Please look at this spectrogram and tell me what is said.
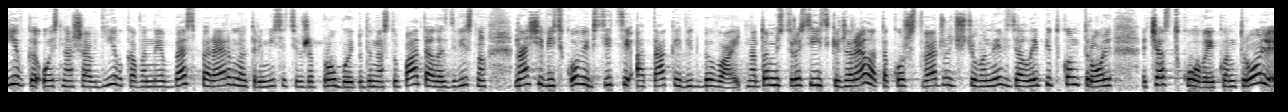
Авдіївки. Ось наша Авдіївка. Вони безперервно три місяці вже пробують туди наступати. Але звісно, наші військові всі ці атаки відбивають. Натомість російські джерела також стверджують, що вони взяли під контроль частковий контроль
